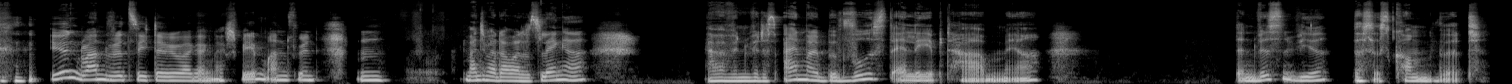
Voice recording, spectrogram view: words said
Irgendwann wird sich der Übergang nach Schweben anfühlen. Hm. Manchmal dauert es länger. Aber wenn wir das einmal bewusst erlebt haben, ja, dann wissen wir, dass es kommen wird.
